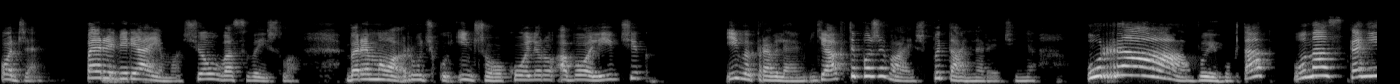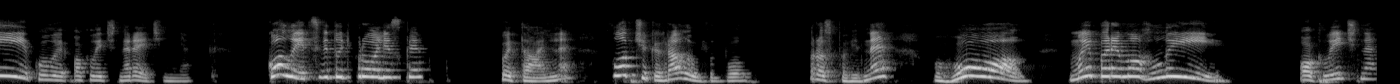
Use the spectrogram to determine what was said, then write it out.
Отже, перевіряємо, що у вас вийшло. Беремо ручку іншого кольору або олівчик і виправляємо. Як ти поживаєш? Питальне речення. Ура! Вигук, так? У нас канікули окличне речення. Коли цвітуть проліски? Питальне. Хлопчики грали у футбол. Розповідне гол! Ми перемогли. Окличне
